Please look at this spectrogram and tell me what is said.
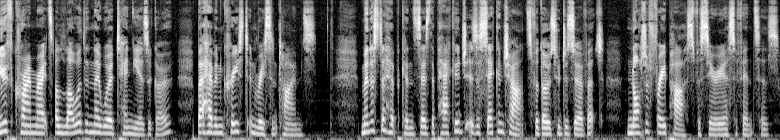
Youth crime rates are lower than they were 10 years ago, but have increased in recent times. Minister Hipkins says the package is a second chance for those who deserve it, not a free pass for serious offences.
